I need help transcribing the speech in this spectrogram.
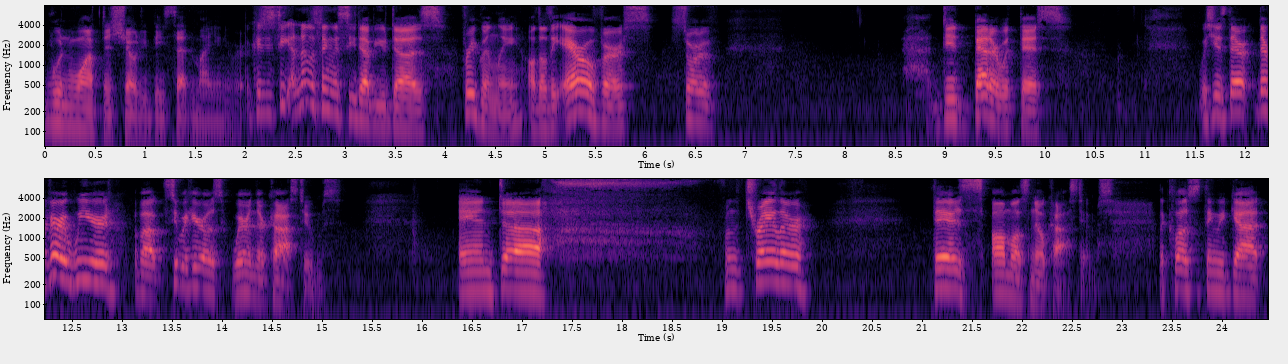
wouldn't want this show to be set in my universe. Because you see, another thing the CW does frequently, although the Arrowverse sort of did better with this, which is they're they're very weird about superheroes wearing their costumes. And uh, from the trailer, there's almost no costumes. The closest thing we got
